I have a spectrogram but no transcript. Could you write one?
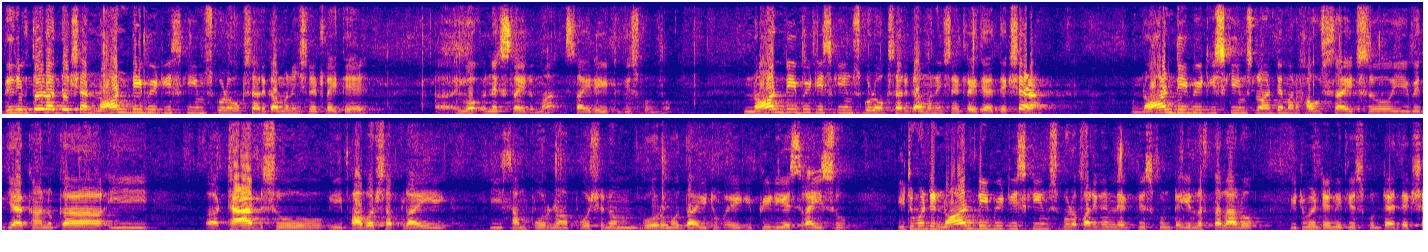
దీనికి తోడు అధ్యక్ష నాన్ డీబీటీ స్కీమ్స్ కూడా ఒకసారి గమనించినట్లయితే ఆ, ఇంకో నెక్స్ట్ స్లైడ్ అమ్మా. స్లైడ్ ఎయిట్ తీసుకుందాం. నాన్ డీబీటీ స్కీమ్స్ కూడా ఒకసారి గమనించినట్లయితే అధ్యక్ష నాన్ డీబీటీ స్కీమ్స్లో అంటే మన హౌస్ సైట్స్ ఈ విద్యా కానుక ఈ ట్యాబ్స్ ఈ పవర్ సప్లై ఈ సంపూర్ణ పోషణం గోరుముద్ద ఇటు ఈ పీడిఎస్ రైసు ఇటువంటి నాన్ డీబీటీ స్కీమ్స్ కూడా పరిగణలోకి తీసుకుంటే ఇళ్ళ స్థలాలు ఇటువంటివన్నీ తీసుకుంటే అధ్యక్ష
